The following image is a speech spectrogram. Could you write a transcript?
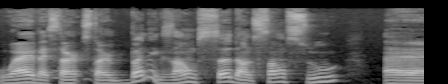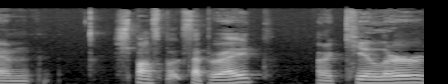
Ouais, ben c'est un, un, bon exemple, ça, dans le sens où. Euh, je pense pas que ça peut être un killer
